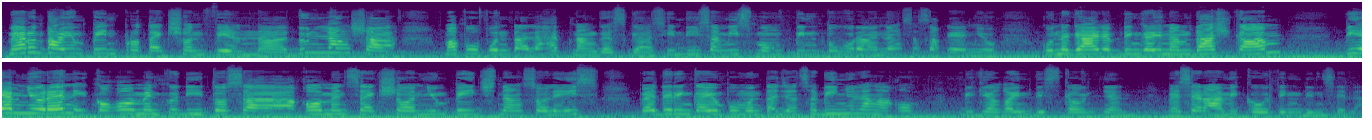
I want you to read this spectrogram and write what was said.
meron tayong paint protection film na dun lang siya mapupunta lahat ng gasgas. Hindi sa mismong pintura ng sasakyan nyo. Kung naghahanap din kayo ng dashcam, PM nyo rin, i-comment ko dito sa comment section yung page ng Solace. Pwede rin kayong pumunta dyan. Sabihin nyo lang ako, bigyan kayong discount yan. May ceramic coating din sila.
